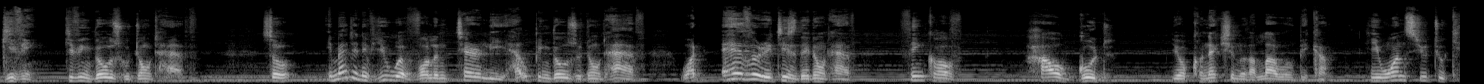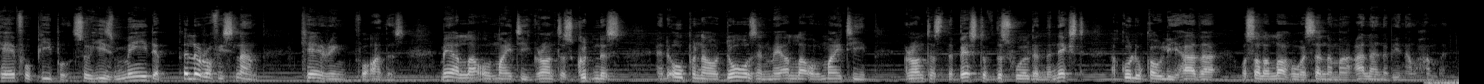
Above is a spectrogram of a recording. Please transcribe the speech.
giving, giving those who don't have. So imagine if you were voluntarily helping those who don't have, whatever it is they don't have, think of how good your connection with Allah will become. He wants you to care for people, so He's made a pillar of Islam caring for others. May Allah Almighty grant us goodness and open our doors and may Allah Almighty grant us the best of this world and the next. أقول قولي هذا وصلى الله وسلم على نبينا محمد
